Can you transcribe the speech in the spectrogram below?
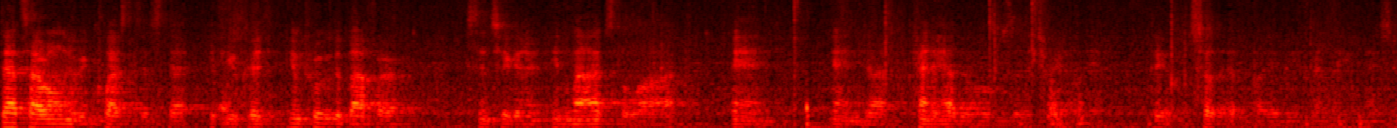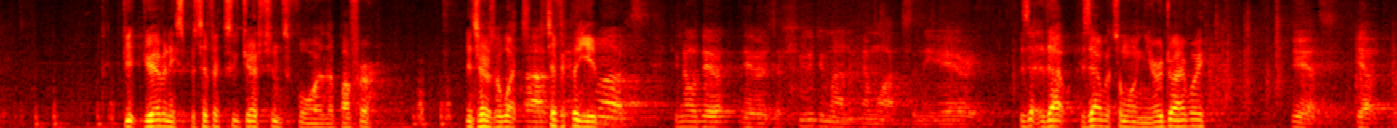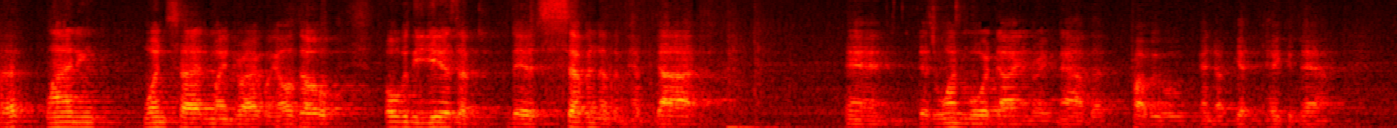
that's our only request, is that if you could improve the buffer, since you're gonna enlarge the lot, and, and, uh, kind of have the rules of the trail there, to- so that everybody will be friendly next week. Do do you have any specific suggestions for the buffer? In terms of what Uh, specifically you, Hemlocks, you know, there, there is a huge amount of hemlocks in the area. is that- that, is that what's along your driveway? Yes, yep, that lining one side of my driveway, although over the years, I've- there's seven of them have died. And there's one more dying right now that probably will end up getting taken down.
